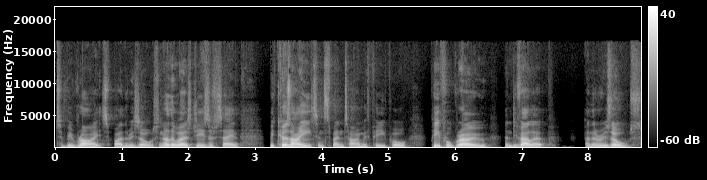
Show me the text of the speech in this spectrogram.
to be right by the results. In other words, Jesus is saying, Because I eat and spend time with people, people grow and develop, and there are results.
